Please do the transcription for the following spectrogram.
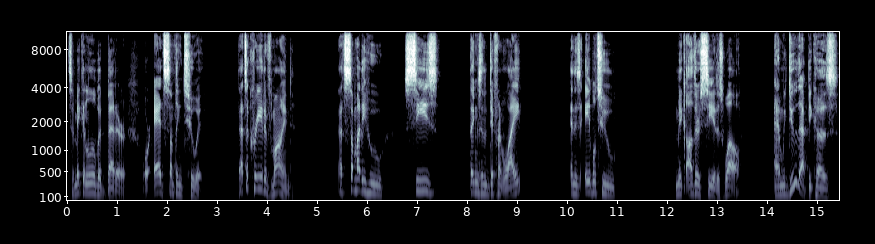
to make it a little bit better, or add something to it. That's a creative mind. That's somebody who sees things in a different light and is able to make others see it as well. And we do that because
